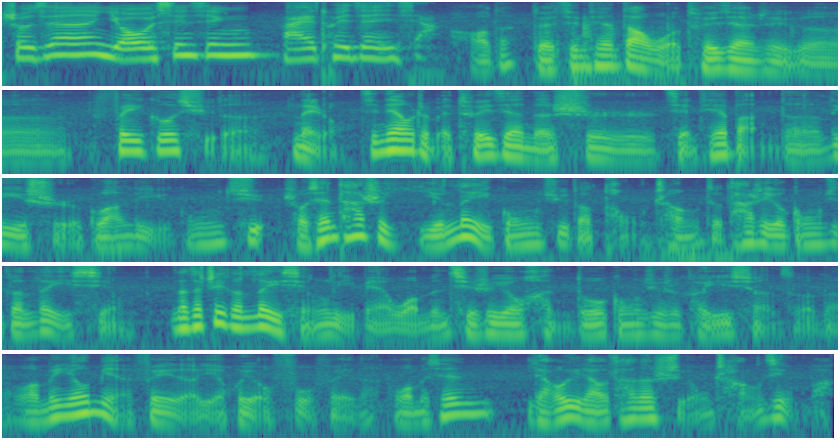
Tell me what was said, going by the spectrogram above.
首先由星星来推荐一下。好的，对，今天到我推荐这个。非歌曲的内容。今天我准备推荐的是剪贴板的历史管理工具。首先，它是一类工具的统称，就它是一个工具的类型。那在这个类型里面，我们其实有很多工具是可以选择的。我们有免费的，也会有付费的。我们先聊一聊它的使用场景吧。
